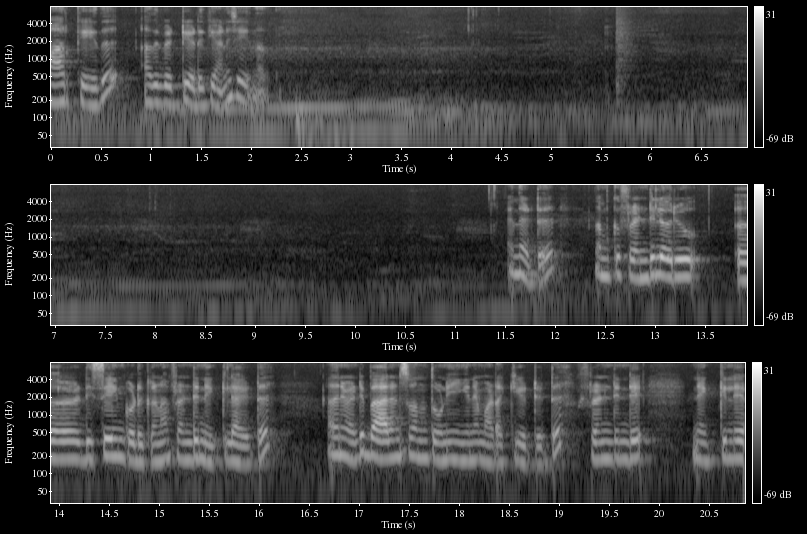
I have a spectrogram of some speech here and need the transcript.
മാർക്ക് ചെയ്ത് അത് വെട്ടിയെടുക്കുകയാണ് ചെയ്യുന്നത്. എന്നിട്ട് നമുക്ക് ഫ്രണ്ടിലൊരു ഡിസൈൻ കൊടുക്കണം ഫ്രണ്ട് നെക്കിലായിട്ട്. അതിനുവേണ്ടി ബാലൻസ് വന്ന തുണി ഇങ്ങനെ മടക്കി ഇട്ടിട്ട് ഫ്രണ്ടിന്റെ നെക്കിലെ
